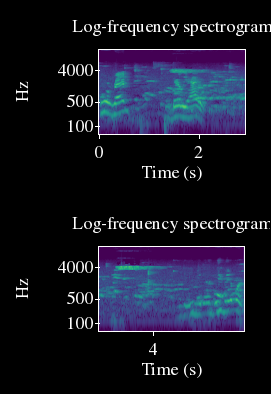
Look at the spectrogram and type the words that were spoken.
Four red. He barely had it. He made it. He made it work.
